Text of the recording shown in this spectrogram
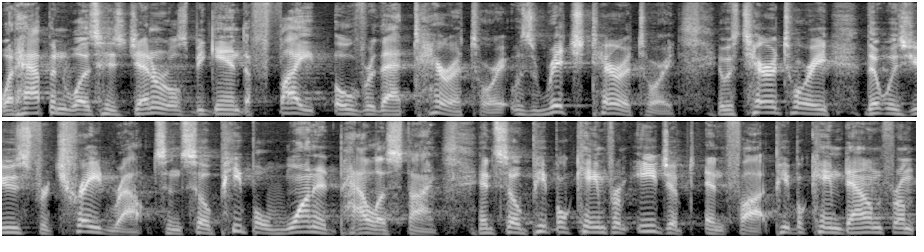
what happened was his generals began to fight over that territory. It was rich territory. It was territory that was used for trade routes. And so people wanted Palestine. And so people came from Egypt and fought. People came down from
